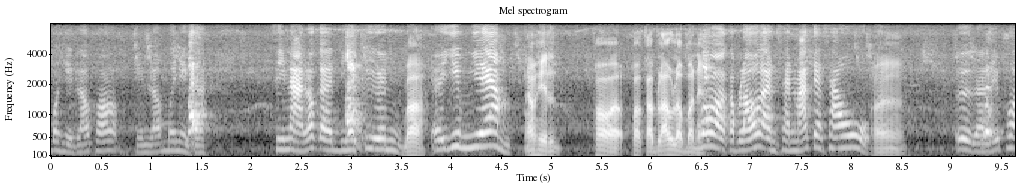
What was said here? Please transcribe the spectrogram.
บ่เห็นแล้วเพราะเห็นแล้วมื้อนี้ก็สีหน้าเราก็ดีขึ้นบ่ เออยิ้มแย้มเอาเห็นพ่อพ่อกับเราเราบ่เนี่ยก็กับเราอันสันมาแต่เช้า เออ เออก็เลยพ่อ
